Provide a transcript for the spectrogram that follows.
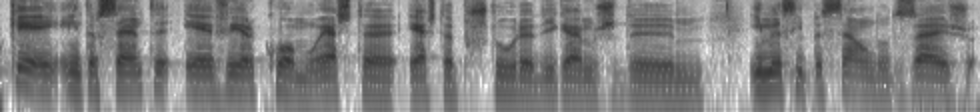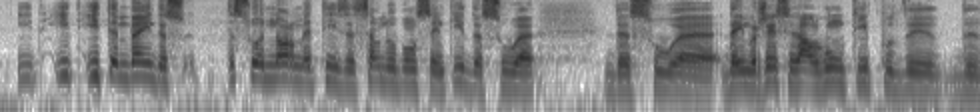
que é interessante é ver como esta, esta postura, digamos, de emancipação do desejo e, e- e também da, da sua normatização no bom sentido, da sua da sua da emergência de algum tipo de, de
